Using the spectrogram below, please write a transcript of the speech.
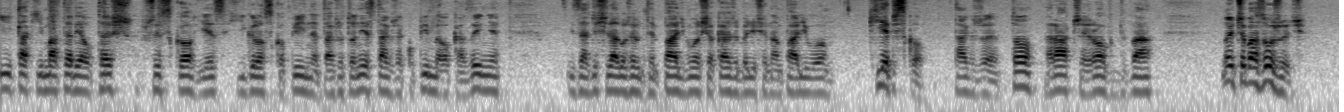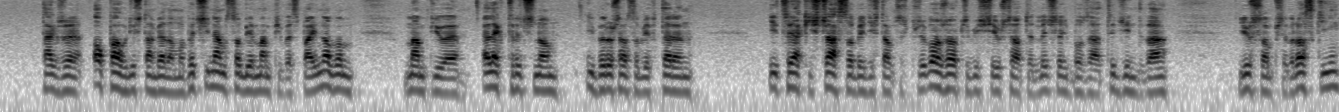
i taki materiał też wszystko jest hygroskopijne, także to nie jest tak, że kupimy okazyjnie i za 10 lat możemy tym palić, bo może się okaże, że będzie się nam paliło kiepsko. Także to raczej rok, dwa. No i trzeba zużyć. Także opał gdzieś tam wiadomo, wycinam sobie, mam piłę spalinową, mam piłę elektryczną i wyruszam sobie w teren i co jakiś czas sobie gdzieś tam coś przywożę. Oczywiście już trzeba o tym myśleć, bo za tydzień, dwa już są przymrozki,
